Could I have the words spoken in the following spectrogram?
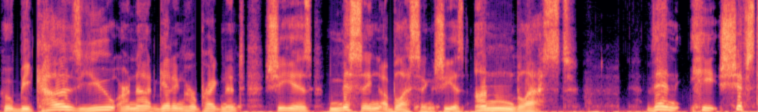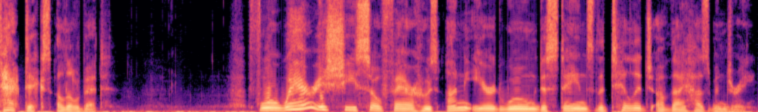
who, because you are not getting her pregnant, she is missing a blessing. She is unblessed. Then he shifts tactics a little bit. For where is she so fair whose uneared womb disdains the tillage of thy husbandry?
